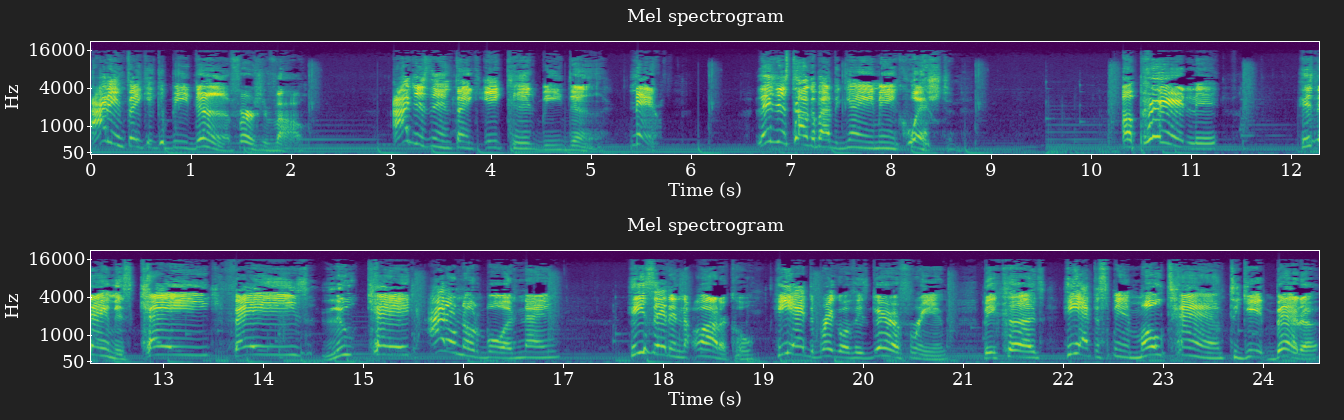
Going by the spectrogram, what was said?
I didn't think it could be done, first of all. I just didn't think it could be done. Now, let's just talk about the game in question. Apparently, his name is Cage, FaZe, Luke Cage. I don't know the boy's name. He said in the article he had to break off his girlfriend because he had to spend more time to get better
